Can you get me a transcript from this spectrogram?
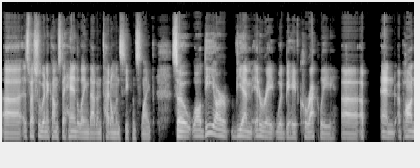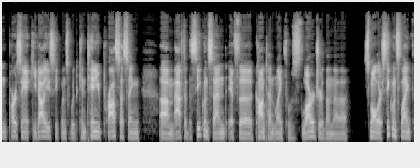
uh, especially when it comes to handling that entitlement sequence length. So while DER VM iterate would behave correctly, uh, and upon parsing a key value sequence would continue processing um, after the sequence end if the content length was larger than the smaller sequence length.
